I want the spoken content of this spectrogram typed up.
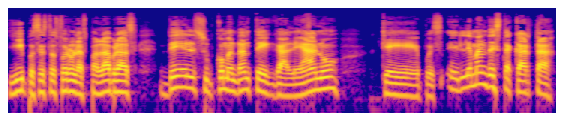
Y pues estas fueron las palabras del subcomandante Galeano que pues eh, le manda esta carta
